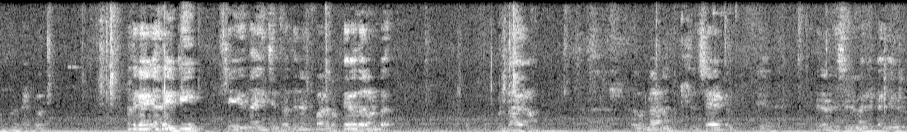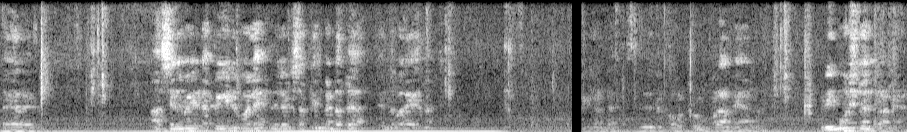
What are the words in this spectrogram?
ഒന്നും രണ്ടും. അത് കഴിഞ്ഞ് അതേ ടീം ചെയ്യുന്ന ഈ ചിത്രത്തിന് ഒരുപാട് പ്രത്യേകതകളുണ്ട്. ഉണ്ടാകണം. അതുകൊണ്ടാണ് തീർച്ചയായിട്ടും ഇത്തരമൊരു സിനിമ എടുക്കാൻ ഞങ്ങൾ തയ്യാറായത്. ആ സിനിമയുടെ പേര് പോലെ ഇതിലൊരു സത്യം കണ്ടെത്തുക എന്ന് പറയുന്ന ഡ്രാമയാണ്. ഒരു ഇമോഷണൽ ഡ്രാമയാണ്.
